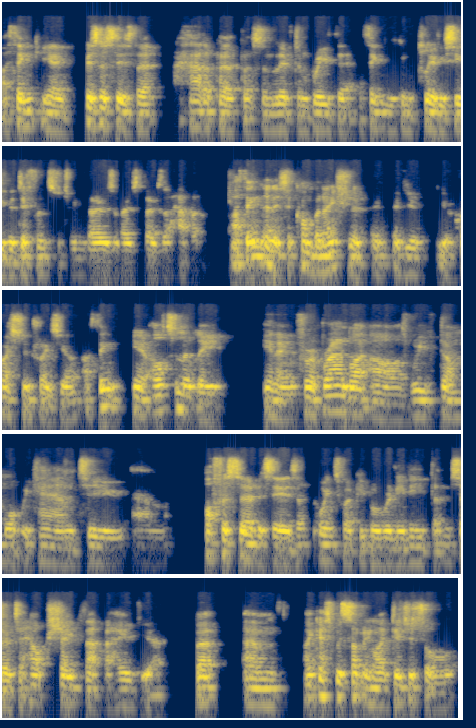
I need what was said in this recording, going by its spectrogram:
I think, you know, businesses that had a purpose and lived and breathed it, I think you can clearly see the difference between those and those, those that haven't. I think that it's a combination of, of your, your question, Tracy. I think, you know, ultimately, you know, for a brand like ours, we've done what we can to um, offer services at points where people really need them. So to help shape that behavior. But um, I guess with something like digital,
